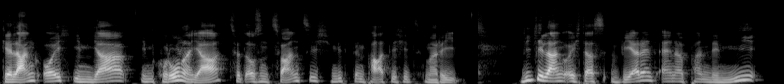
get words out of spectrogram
gelang euch im Jahr, im Corona-Jahr 2020 mit dem Partyhit Marie. Wie gelang euch das während einer Pandemie,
